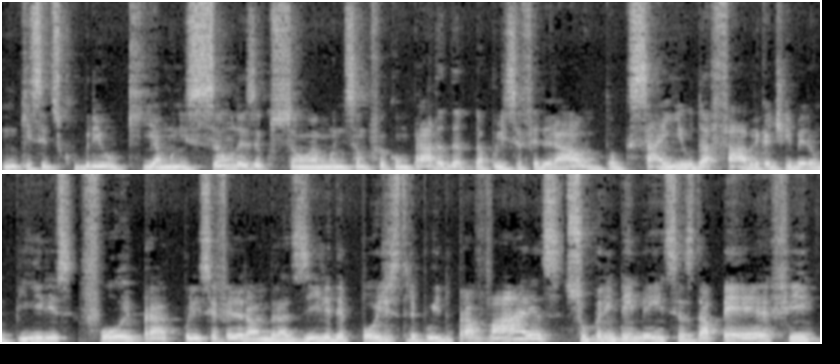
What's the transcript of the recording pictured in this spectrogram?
em que se descobriu que a munição da execução é a munição que foi comprada da, da Polícia Federal, então que saiu da fábrica de Ribeirão Pires, foi para a Polícia Federal em Brasília e depois distribuído para várias superintendências da PF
